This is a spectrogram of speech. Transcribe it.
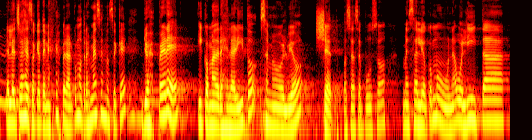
el hecho es eso, que tenías que esperar como tres meses, no sé qué. Yo esperé y, comadres, el arito se me volvió shit. O sea, se puso, me salió como una bolita,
